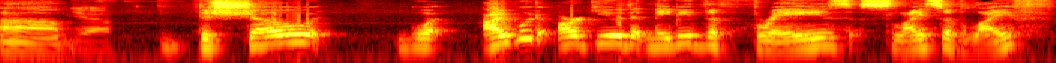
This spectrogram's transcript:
Um, Yeah. the show, what I would argue that maybe the phrase slice of life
